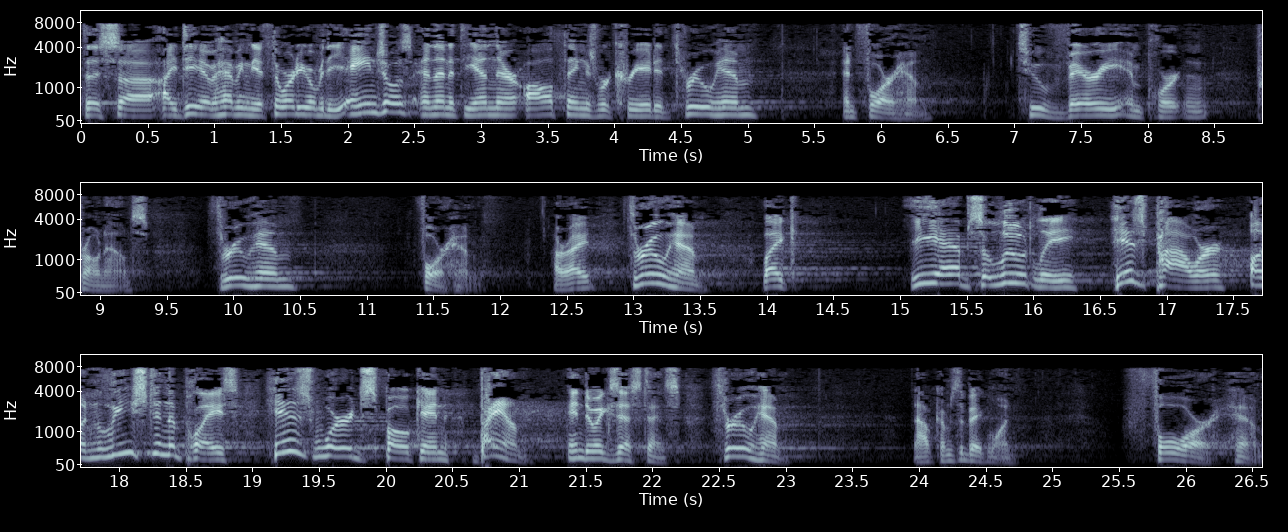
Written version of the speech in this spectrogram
this uh, idea of having the authority over the angels, and then at the end there, all things were created through him and for him. Two very important pronouns. Through him, for him. Alright? Through him. Like, he absolutely, his power unleashed in the place, his word spoken, bam, into existence. Through him. Now comes the big one. For him.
